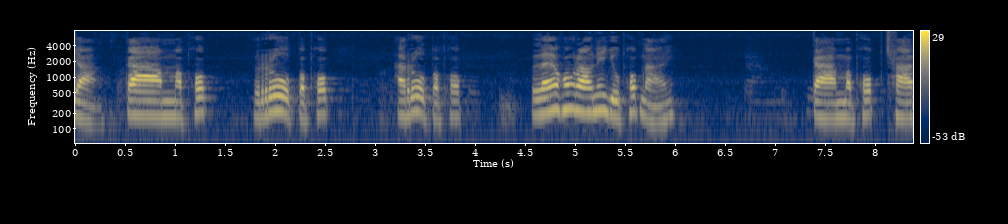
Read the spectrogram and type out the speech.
อย่าง กามมาภพรูปประภพอรูปประภพแล้วของเรานี่อยู่ภพไหน กามมาภพฌาน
